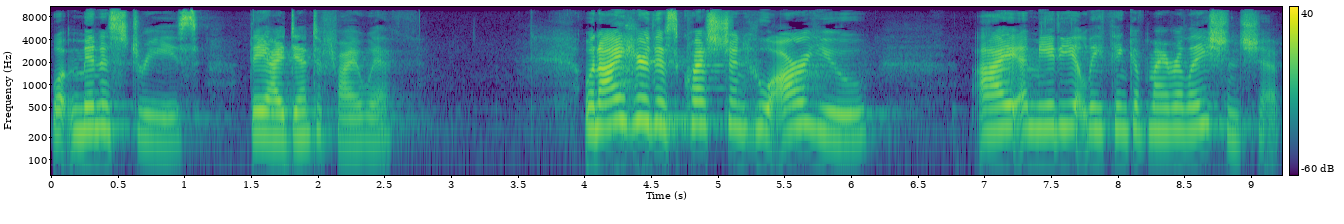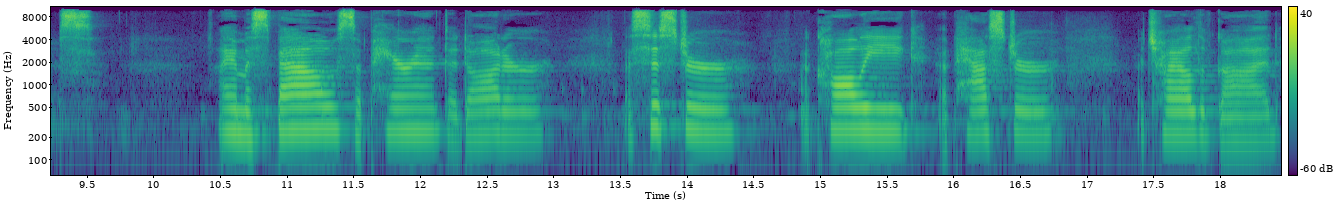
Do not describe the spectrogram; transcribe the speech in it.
what ministries they identify with. When I hear this question, Who are you? I immediately think of my relationships. I am a spouse, a parent, a daughter, a sister, a colleague, a pastor, a child of God.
